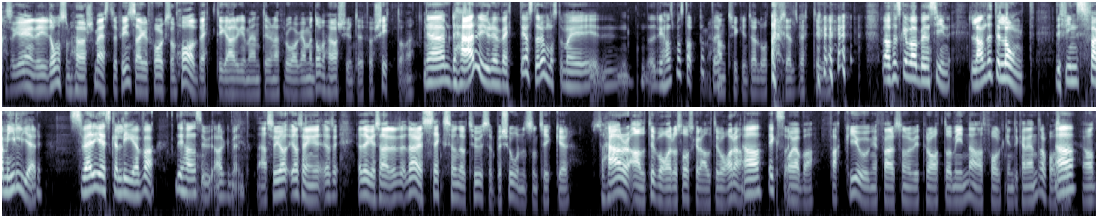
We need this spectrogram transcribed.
Alltså grejen är, det är ju de som hörs mest. Det finns säkert folk som har vettiga argument i den här frågan. Men de hörs ju inte för shit de är. Ja, det här är ju den vettigaste, då måste man ju... Det är han som har startat Men det. han tycker inte jag låter speciellt vettig. Varför ska det vara bensin? Landet är långt. Det finns familjer. Sverige ska leva. Det är hans argument. Alltså jag, jag tänker, jag, jag tänker så här, det där är 600 000 personer som tycker Så här har det alltid varit och så ska det alltid vara. Ja, exakt. Och jag bara Fuck you ungefär som vi pratade om innan att folk inte kan ändra på sig. Ja. Ja,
